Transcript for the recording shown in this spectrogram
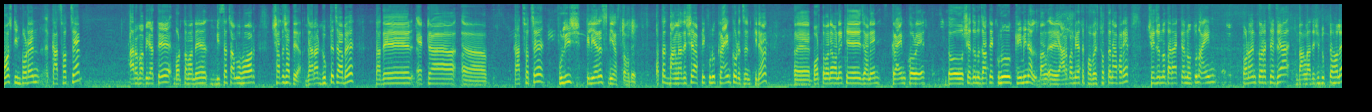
মোস্ট ইম্পর্টেন্ট কাজ হচ্ছে, আরব আমিরাতে বর্তমানে ভিসা চালু হওয়ার সাথে সাথে যারা ঢুকতে চাবে, তাদের একটা কাজ হচ্ছে পুলিশ ক্লিয়ারেন্স নিয়ে আসতে হবে। অর্থাৎ বাংলাদেশে আপনি কোনো ক্রাইম করেছেন কিনা বর্তমানে অনেকে জানেন ক্রাইম করে তো সেজন্য যাতে কোনো ক্রিমিনাল আরব আমিরাতে প্রবেশ করতে না পারে, সেজন্য তারা একটা নতুন আইন প্রণয়ন করেছে যে বাংলাদেশে ঢুকতে হলে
